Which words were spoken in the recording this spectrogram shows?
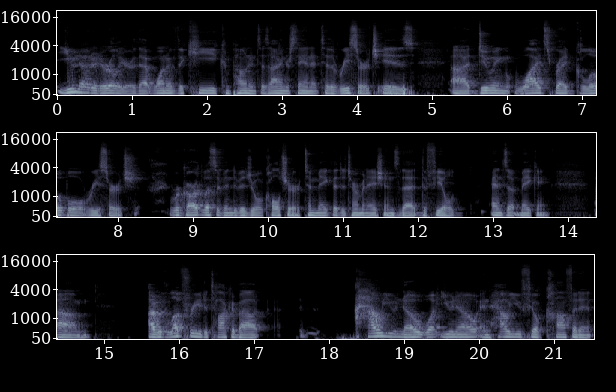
You noted earlier that one of the key components as i understand it to the research is uh, doing widespread global research regardless of individual culture, to make the determinations that the field ends up making. Um, I would love for you to talk about how you know what you know and how you feel confident.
